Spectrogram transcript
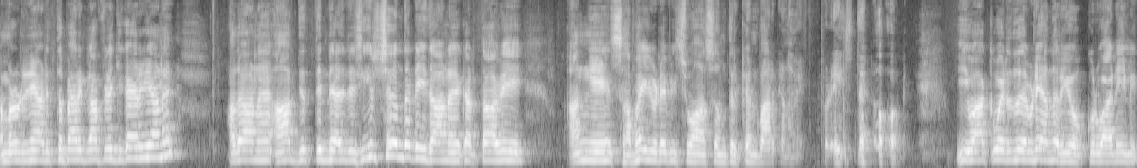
നമ്മളുടനെ അടുത്ത പാരഗ്രാഫിലേക്ക് കയറുകയാണ്. അതാണ് ആദ്യത്തിന്റെ അതിന്റെ ശീർഷകം തന്നെ ഇതാണ്. കർത്താവെ അങ്ങേ സഭയുടെ വിശ്വാസം തൃക്കൻ പാർക്കണമേ. ഈ വാക്ക് വരുന്നത് എവിടെയാണെന്നറിയോ? കുർബാനയിൽ.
